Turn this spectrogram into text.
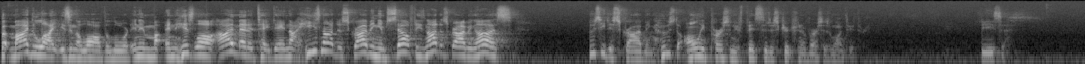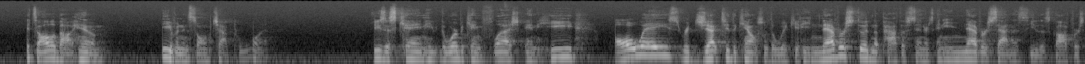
But my delight is in the law of the Lord, and in, my, in his law I meditate day and night. He's not describing himself, he's not describing us. Who's he describing? Who's the only person who fits the description of verses 1 through 3? Jesus. It's all about him, even in Psalm chapter 1. Jesus came, he, the word became flesh, and he always rejected the counsel of the wicked. He never stood in the path of sinners, and he never sat in the seat of the scoffers.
